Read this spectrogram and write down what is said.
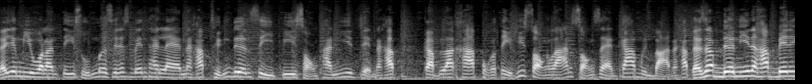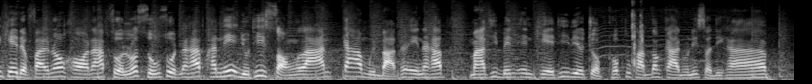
และยังมีวารันตีศูนย์ Mercedes-Benz Thailand นะครับ ถึงเดือน 4 ปี 2027 นะครับ กับราคาปกติที่2ล้าน2แสน9หมื่นบาทนะครับ แต่สำหรับเดือนนี้นะครับ b n k The Final Call นะครับ ส่วนลดสูงสุดนะครับ คันนี้อยู่ที่2ล้าน9หมื่นบาทเท่านั้นเองนะครับ มาที่ b n k ที่เดียวจบครบทุกความต้องการวันนี้สวัสดีครับ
